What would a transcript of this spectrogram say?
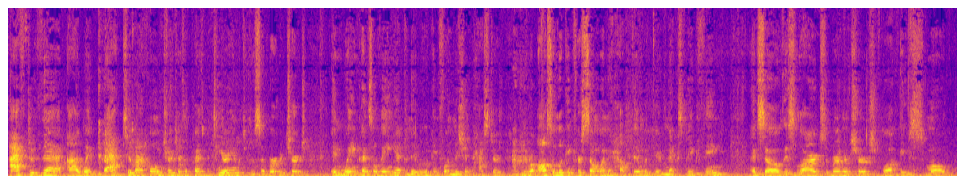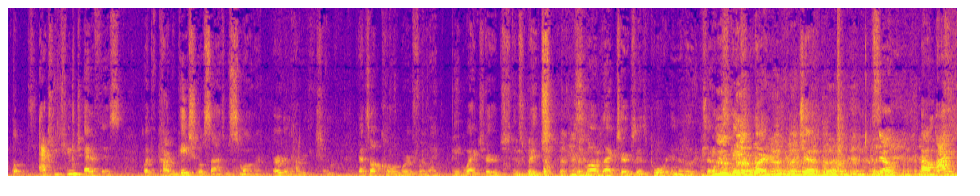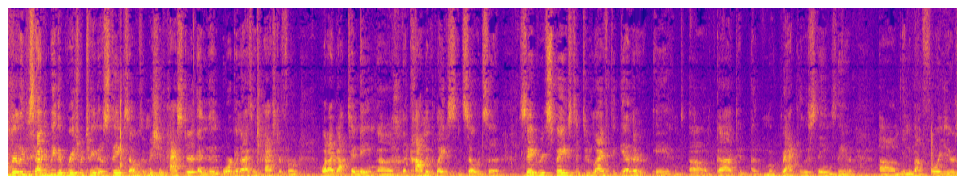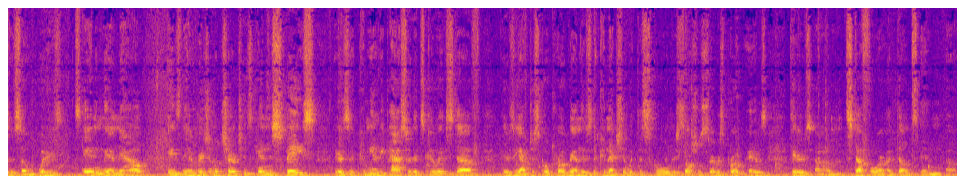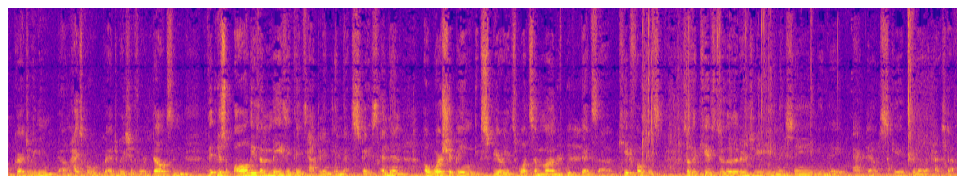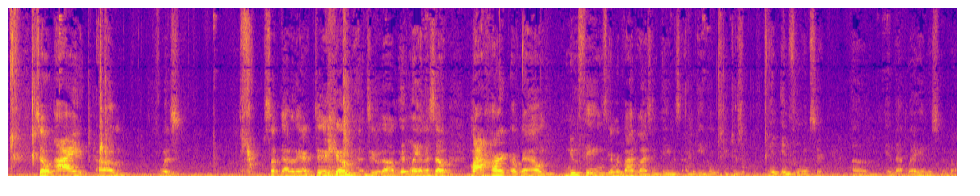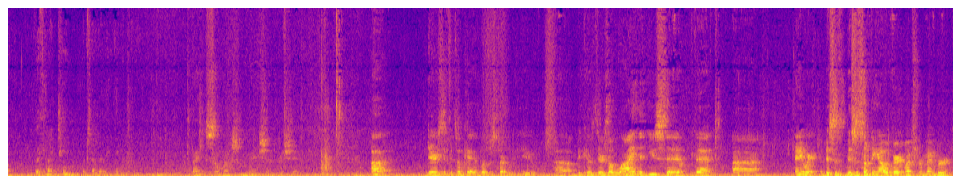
After that i went back to my home church as a presbyterian which is a suburban church in wayne pennsylvania and they were looking for a mission pastor. They were also looking for someone to help them with their next big thing. And so this large suburban church bought a small actually huge edifice but the congregational size was smaller, urban congregation. That's all code word for like big white church that's rich, small black church that's poor in the hood. So just word. Sure. So um, I really just had to be the bridge between those things. So I was a mission pastor and then organizing pastor for what I got to name uh, the Commonplace. And so it's a sacred space to do life together. And uh, God did uh, miraculous things there um, in about four years. And so what is standing there now is the original church is in the space. There's a community pastor that's doing stuff. There's the after school program. There's the connection with the school. There's social service programs. There's um, stuff for adults and um, graduating um, high school graduation for adults, and th- just all these amazing things happening in that space. And then a worshiping experience once a month that's uh, kid focused. So the kids do the liturgy and they sing and they act out skits and all that kind of stuff. So I um, was sucked out of there to come to um, Atlanta. So my heart around new things and revitalizing things, I'm able to just be an influencer um, in that way in this new role with my team, which I'm really thankful. Thanks so much, Nisha. Appreciate it. Uh, Darius, if it's okay, I'd love to start with you uh, because there's a line that you said that. Uh, anyway, this is this is something I will very much remember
